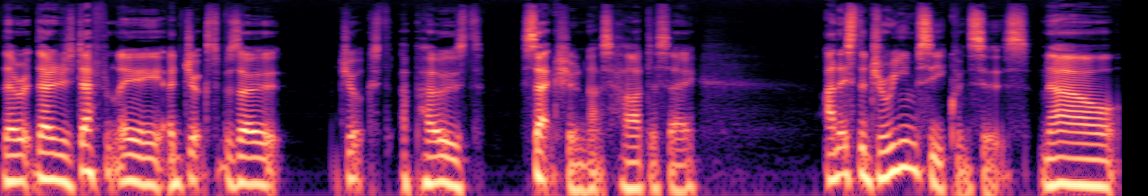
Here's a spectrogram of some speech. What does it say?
There there is definitely a juxtaposed juxtaposed section. That's hard to say, and it's the dream sequences. Now,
